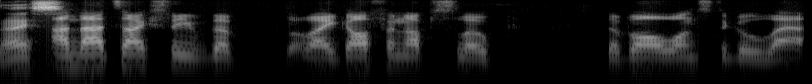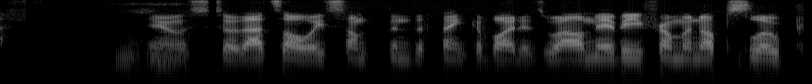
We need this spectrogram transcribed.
nice. And that's actually the like off an upslope, the ball wants to go left. You know so that's always something to think about as well maybe from an upslope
